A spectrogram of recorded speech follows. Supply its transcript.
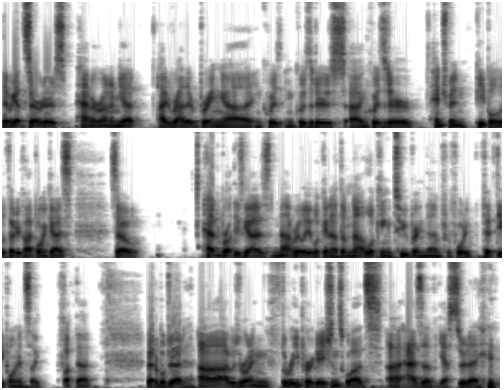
Then we got the servitors. Haven't run them yet. I'd rather bring uh, Inquis- Inquisitors, uh, Inquisitor henchmen people, the 35 point guys. So haven't brought these guys, not really looking at them, not looking to bring them for 40, 50 points. Like, fuck that. Venerable Dread, uh, I was running three purgation squads uh, as of yesterday,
